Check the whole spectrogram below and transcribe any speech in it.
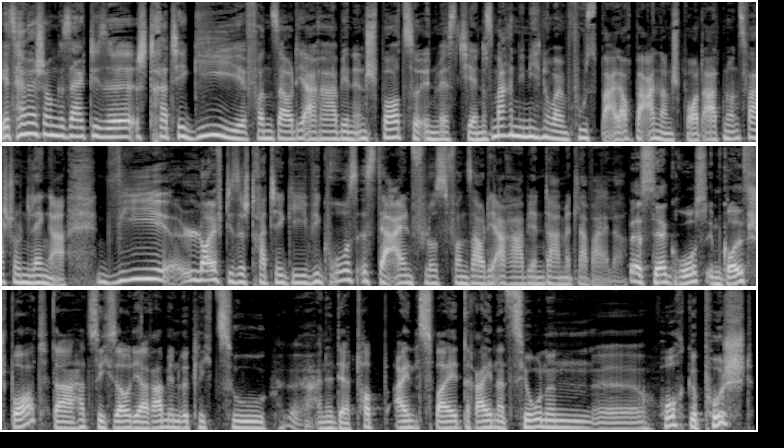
Jetzt haben wir schon gesagt, diese Strategie von Saudi-Arabien in Sport zu investieren, das machen die nicht nur beim Fußball, auch bei anderen Sportarten und zwar schon länger. Wie läuft diese Strategie? Wie groß ist der Einfluss von Saudi-Arabien da mittlerweile? Er ist sehr groß im Golfsport. Da hat sich Saudi-Arabien wirklich zu äh, einer der Top 1, 2, 3 Nationen äh, hochgepusht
